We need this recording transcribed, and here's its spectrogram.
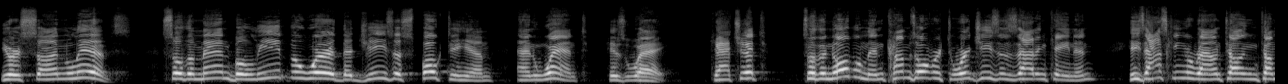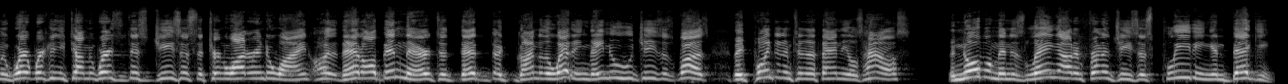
your son lives. So the man believed the word that Jesus spoke to him and went his way. Catch it? So the nobleman comes over to where Jesus is at in Cana. He's asking around, telling tell me, where, where can you tell me, where's this Jesus that turned water into wine? Oh, they had all been there, to, they had uh, gone to the wedding. They knew who Jesus was. They pointed him to Nathanael's house. The nobleman is laying out in front of Jesus, pleading and begging,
